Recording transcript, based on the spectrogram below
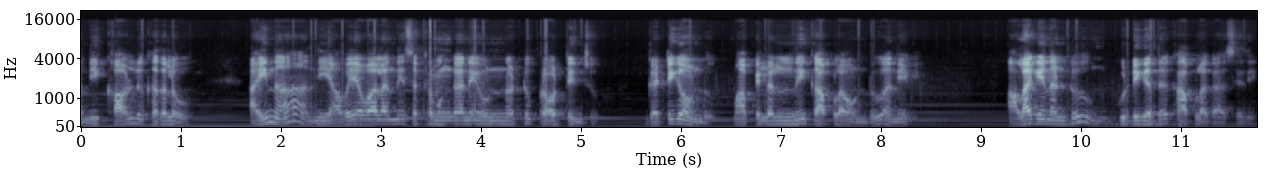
నీ కాళ్ళు కదలవు. అయినా నీ అవయవాలన్నీ సక్రమంగానే ఉన్నట్టు ప్రవర్తించు. గట్టిగా ఉండు. మా పిల్లల్ని కాపలా ఉండు అనేవి. అలాగేనంటూ గుడ్డిగద్ద కాపలా కాసేది.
